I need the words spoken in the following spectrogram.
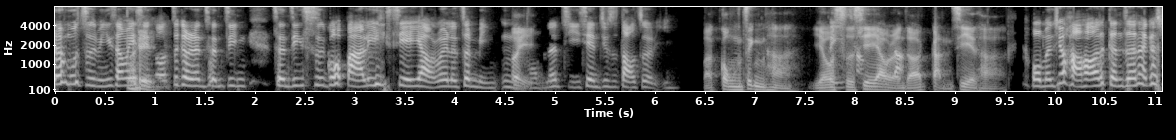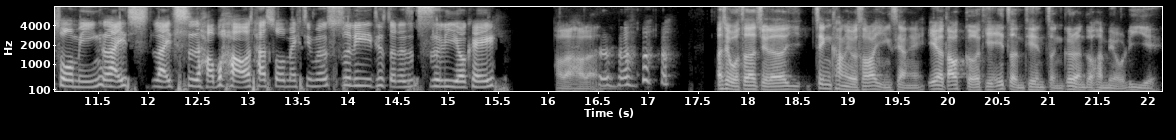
墓志铭上面写说，这个人曾经曾经吃过八粒 泻药，为了证明，嗯，我们的极限就是到这里，啊，恭敬他，以后吃泻药人都要感谢他。我们就好好的跟着那个说明来吃来吃，好不好？他说 maximum 四粒就真的是四粒，OK？好了好了，而且我真的觉得健康有受到影响诶，因为到隔天一整天，整个人都很没有力耶，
